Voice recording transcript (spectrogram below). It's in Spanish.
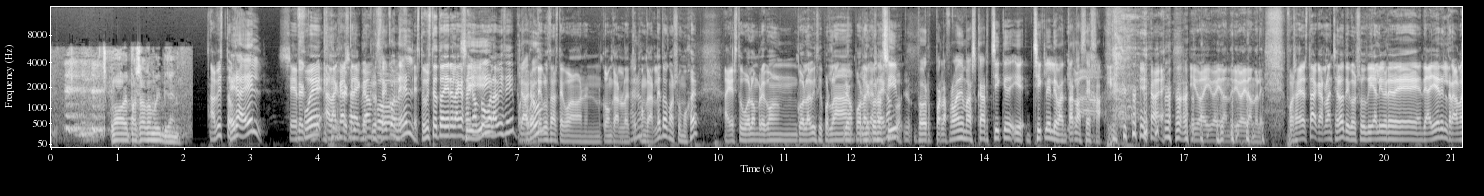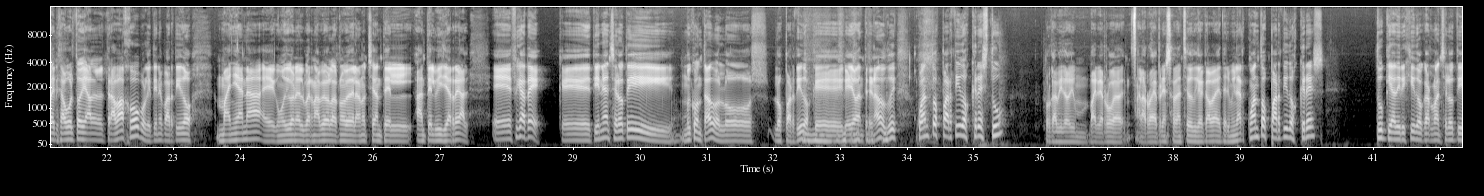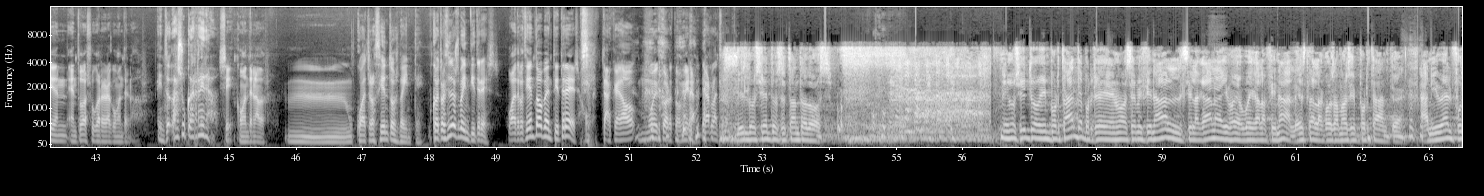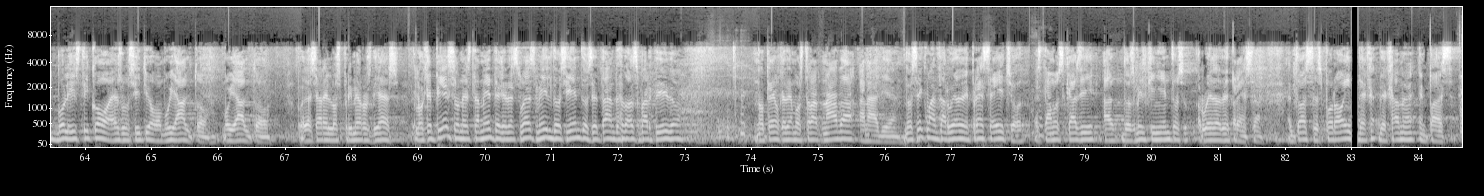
Lo he pasado muy bien. ¿Has visto? Era él. Se Me- fue me- a la me- casa me de campo. crucé con él. ¿Estuviste tú ayer en la casa Sí, de campo con la bici? Pues claro. te cruzaste con, con, Carleto, Claro. con Carleto, con su mujer. Ahí estuvo el hombre con, con la bici por la, por la casa conocí de campo. por, por la forma de mascar chicle, y- chicle y levantar la ceja. Iba, iba, iba, iba dándole, iba dándole. Pues ahí está, Carlo Ancelotti con su día libre de, de ayer. El Real Madrid ha vuelto ya al trabajo porque tiene partido mañana, eh, como digo, en el Bernabéu a las 9 de la noche ante el, ante el Villarreal. Eh, fíjate que tiene Ancelotti muy contados los, los partidos que, que lleva entrenado. ¿Cuántos partidos crees tú? Porque ha habido varias ruedas, a la rueda de prensa de Ancelotti que acaba de terminar. ¿Cuántos partidos crees tú que ha dirigido Carlo Ancelotti en, en toda su carrera como entrenador? En toda su carrera. Sí, como entrenador. Mm, 420. 423. 423. Joder, Te ha quedado muy corto. Mira, Carlo Ancelotti. 1272. En un sitio importante porque en una semifinal si la gana y juega la final. Esta es la cosa más importante. A nivel futbolístico es un sitio muy alto, muy alto. Puede ser en los primeros 10. Lo que pienso honestamente que después 1272 partidos no tengo que demostrar nada a nadie. No sé cuántas ruedas de prensa he hecho. Estamos casi a 2500 ruedas de prensa. Entonces, por hoy, déjame en paz.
